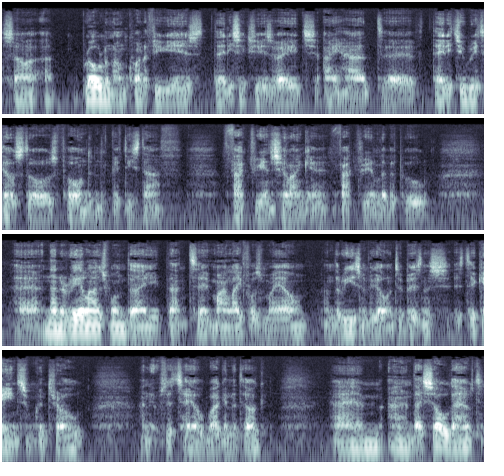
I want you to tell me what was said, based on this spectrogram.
So. I, rolling on quite a few years, 36 years of age, I had uh, 32 retail stores, 450 staff, factory in Sri Lanka, factory in Liverpool. Uh, and then I realised one day that uh, my life was my own, and the reason for going into business is to gain some control, and it was a tail wagging the dog. Um, and I sold out,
